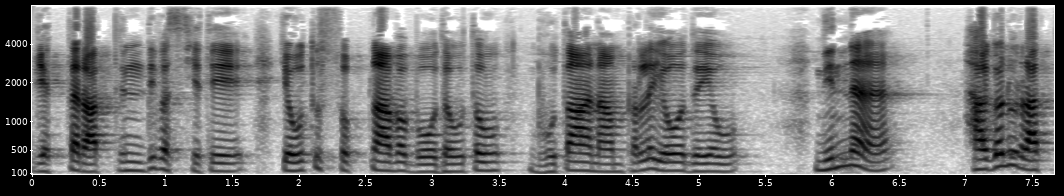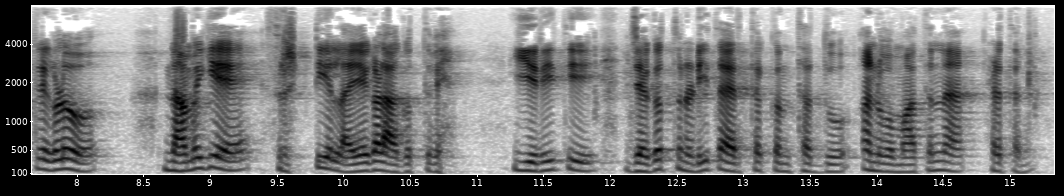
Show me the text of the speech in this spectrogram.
ವ್ಯಕ್ತರಾತ್ರಿಂದಿವಸ್ಯತೆ ಯೌತು ಸ್ವಪ್ನಾವ ಸ್ವಪ್ನಾವಬೋಧೌತೌ ಭೂತಾನಾಂ ಪ್ರಲಯೋದಯವು ನಿನ್ನ ಹಗಲು ರಾತ್ರಿಗಳು ನಮಗೆ ಸೃಷ್ಟಿ ಲಯಗಳಾಗುತ್ತವೆ. ಈ ರೀತಿ ಜಗತ್ತು ನಡೀತಾ ಇರ್ತಕ್ಕಂಥದ್ದು ಅನ್ನುವ ಮಾತನ್ನು ಹೇಳ್ತಾನೆ.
